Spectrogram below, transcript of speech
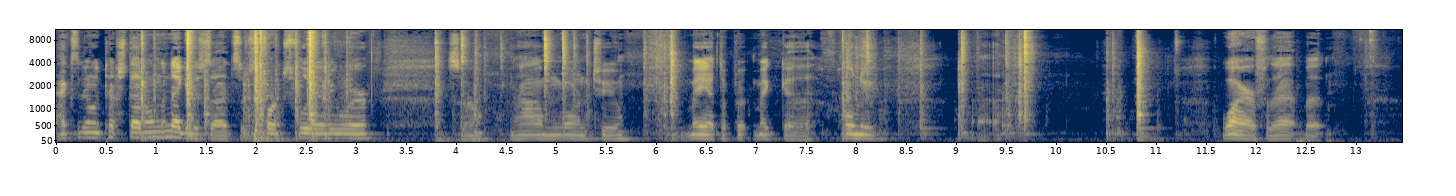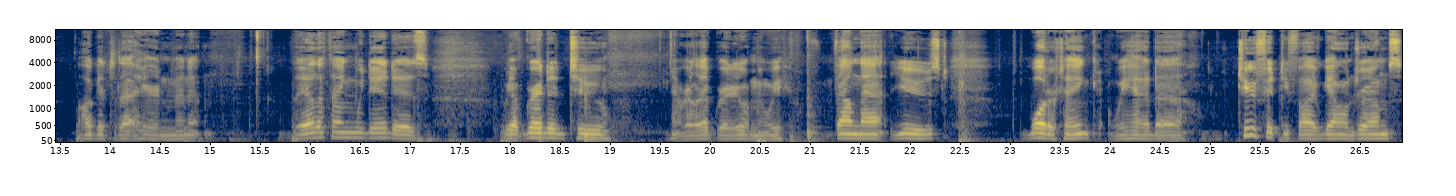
accidentally touched that on the negative side, so sparks flew everywhere. So now I'm going to may have to put make a whole new uh, wire for that, but I'll get to that here in a minute. The other thing we did is we upgraded to not really upgraded. I mean we found that used water tank. We had uh, two 55 gallon drums.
